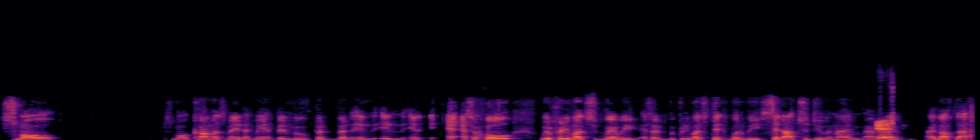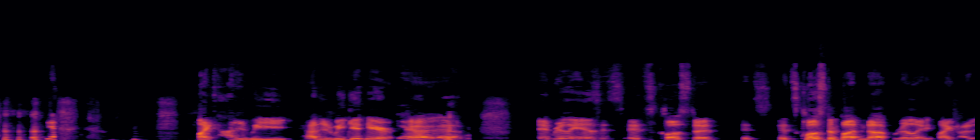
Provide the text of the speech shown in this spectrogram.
small small comments may have may have been moved, but but in in, in as a whole, we're pretty much where we as a, we pretty much did what we set out to do, and I'm, I'm Yeah. I, I love that. yeah. Like, how did we? How did we get here? Yeah. yeah. yeah. It really is. It's it's close to it's it's close to buttoned up. Really, like I,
